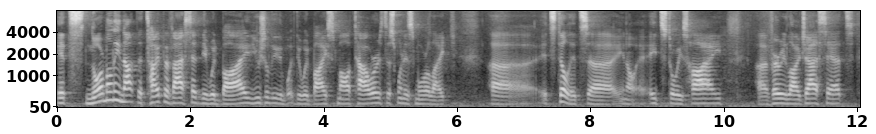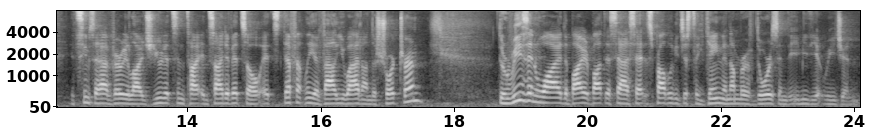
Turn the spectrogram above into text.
It's normally not the type of asset they would buy. Usually they would buy small towers. This one is more like, uh, it's still, it's, uh, you know, eight stories high, uh, very large asset. It seems to have very large units inside of it, so it's definitely a value add on the short term. The reason why the buyer bought this asset is probably just to gain the number of doors in the immediate region.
